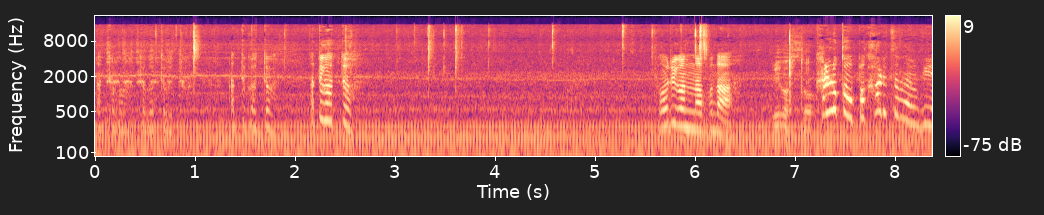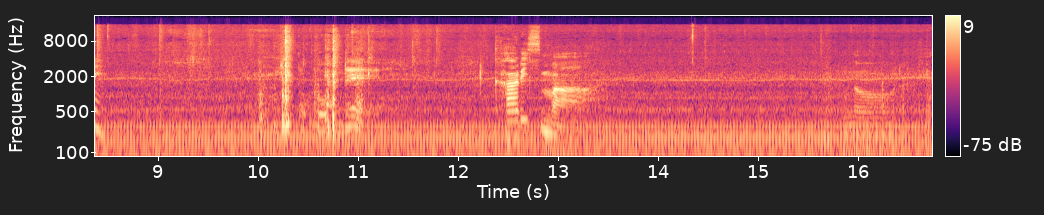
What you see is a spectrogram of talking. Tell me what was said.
아 뜨거 아 뜨거 뜨거 뜨거 아 뜨거 아 뜨거 아 뜨거 아 뜨거 덜 익었나 보다 익었어. 칼로 까 오빠 칼 있잖아 여기 뜨거운데. 카리스마. 노랗게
